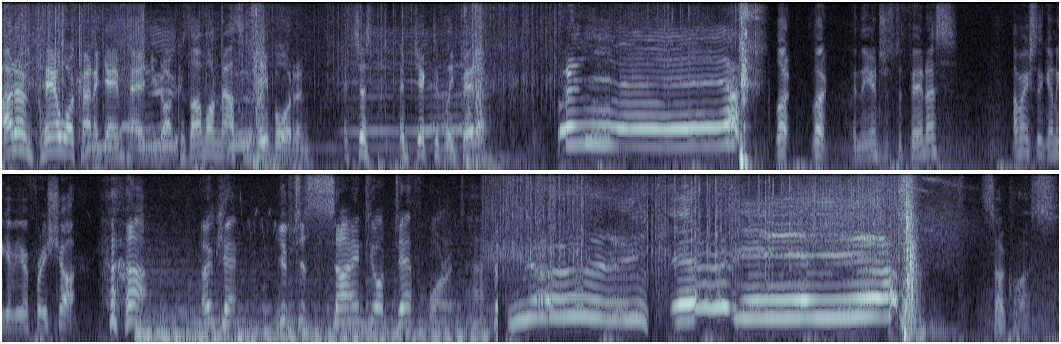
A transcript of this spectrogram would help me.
I don't care what kind of gamepad you got because I'm on mouse and keyboard and it's just objectively better. Look, look, in the interest of fairness, I'm actually going to give you a free shot. Okay, you've just signed your death warrant. Uh-huh. So close.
